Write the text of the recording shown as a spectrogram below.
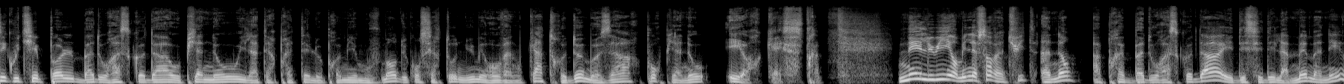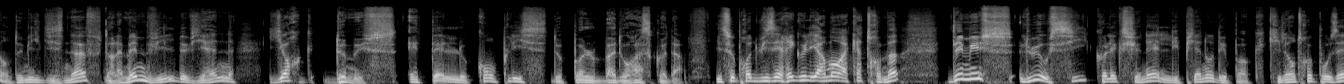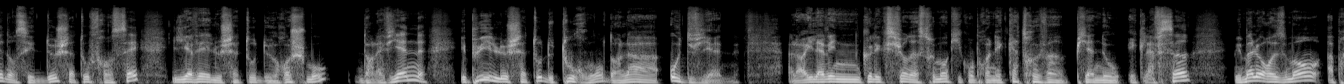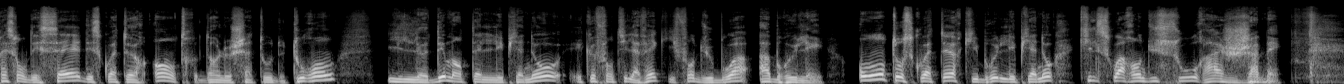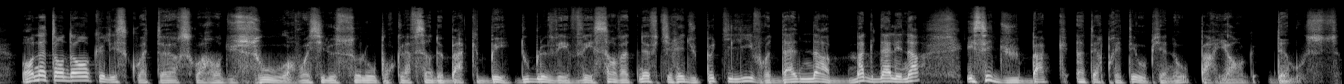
Vous écoutiez Paul Badura-Skoda au piano. Il interprétait le premier mouvement du concerto numéro 24 de Mozart pour piano et orchestre. Né, lui, en 1928, un an après Badura Skoda, et décédé la même année, en 2019, dans la même ville de Vienne, Jörg Demus était le complice de Paul Badura Skoda. Il se produisait régulièrement à quatre mains. Demus, lui aussi, collectionnait les pianos d'époque qu'il entreposait dans ses deux châteaux français. Il y avait le château de Rochemont, dans la Vienne, et puis le château de Touron dans la Haute-Vienne. Alors il avait une collection d'instruments qui comprenait 80 pianos et clavecins, mais malheureusement, après son décès, des squatteurs entrent dans le château de Touron, ils démantèlent les pianos, et que font-ils avec? Ils font du bois à brûler. Honte aux squatteurs qui brûlent les pianos, qu'ils soient rendus sourds à jamais. En attendant que les squatteurs soient rendus sourds, voici le solo pour clavecin de Bach BWV 129 tiré du petit livre d'Anna Magdalena et c'est du Bach interprété au piano par Jörg Demus.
